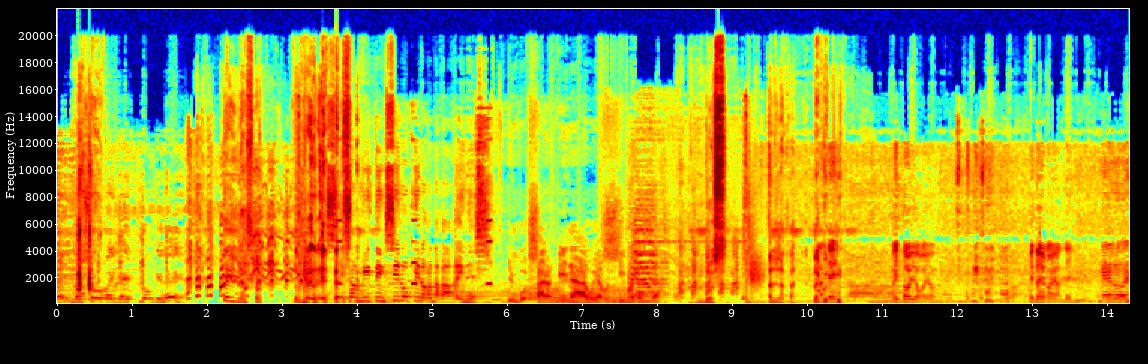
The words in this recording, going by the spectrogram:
Inusor ay gaitlog yun eh. Dinosaur. Sa isang meeting, sino pinaka nakakainis? Yung boss. Parang may naamoy ako hindi maganda. Boss. Ala ka. Lagot Ate, mo. may toyo kayo? May toyo kayo ate? Meron.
